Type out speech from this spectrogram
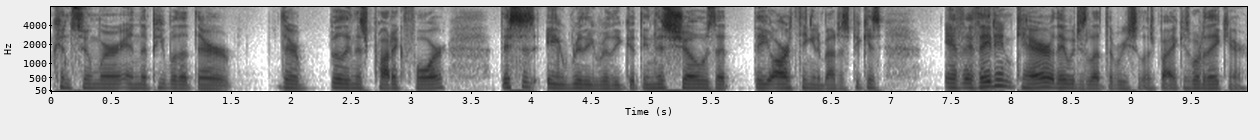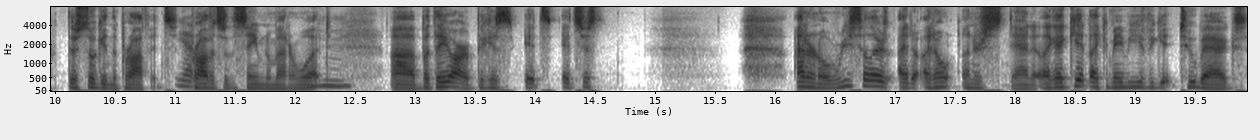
consumer and the people that they're they're building this product for. This is a really really good thing. This shows that they are thinking about us because. If, if they didn't care, they would just let the resellers buy. Because what do they care? They're still getting the profits. Yep. Profits are the same no matter what. Uh, but they are because it's it's just I don't know. Resellers, I don't, I don't understand it. Like I get like maybe if you get two bags,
